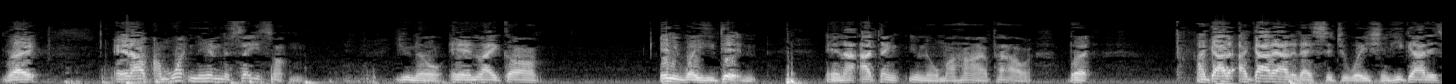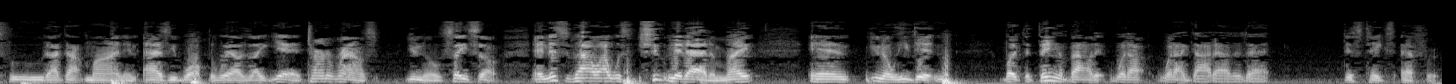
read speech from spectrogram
right? And I, am wanting him to say something, you know, and like, uh, anyway, he didn't. And I, I think, you know, my higher power, but I got I got out of that situation. He got his food, I got mine, and as he walked away, I was like, "Yeah, turn around, you know, say something." And this is how I was shooting it at him, right? And you know, he didn't. But the thing about it, what I what I got out of that, this takes effort.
